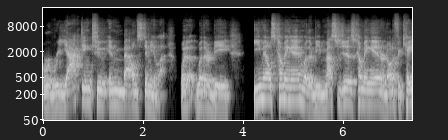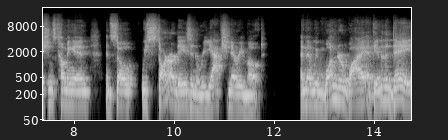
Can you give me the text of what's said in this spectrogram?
We're reacting to inbound stimuli, whether, whether it be emails coming in, whether it be messages coming in or notifications coming in. And so we start our days in reactionary mode. And then we wonder why, at the end of the day,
